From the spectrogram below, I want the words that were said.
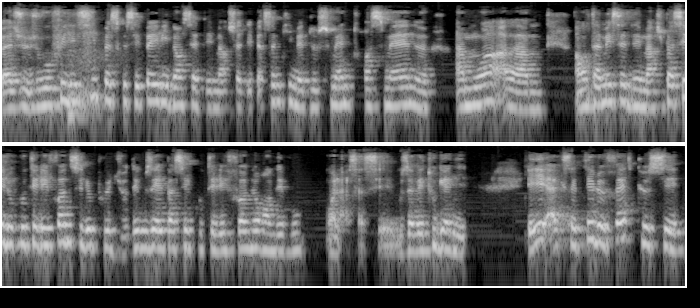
bah, je, vous félicite parce que c'est pas évident cette démarche. Il y a des personnes qui mettent deux semaines, trois semaines, un mois à, entamer cette démarche. Passer le coup téléphone, c'est le plus dur. Dès que vous avez passé le coup téléphone, le rendez-vous, voilà, ça c'est, vous avez tout gagné. Et accepter le fait que c'est,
